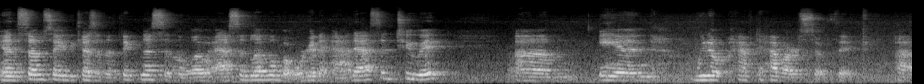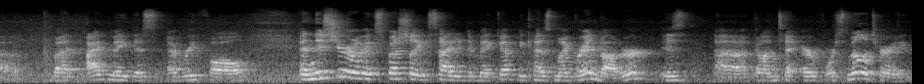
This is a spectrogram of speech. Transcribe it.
and some say because of the thickness and the low acid level, but we're going to add acid to it. Um, and we don't have to have ours so thick. But I've made this every fall. And this year I'm especially excited to make up because my granddaughter is uh, gone to Air Force military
